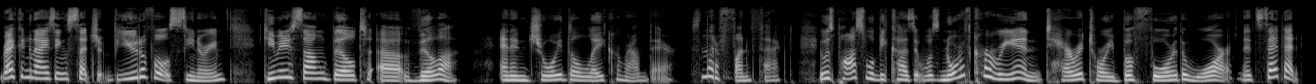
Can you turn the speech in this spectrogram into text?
recognizing such beautiful scenery, Kim Il sung built a villa and enjoyed the lake around there. Isn't that a fun fact? It was possible because it was North Korean territory before the war. It said that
